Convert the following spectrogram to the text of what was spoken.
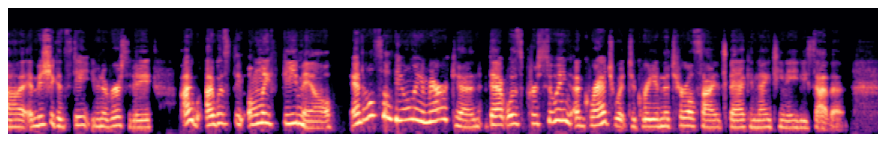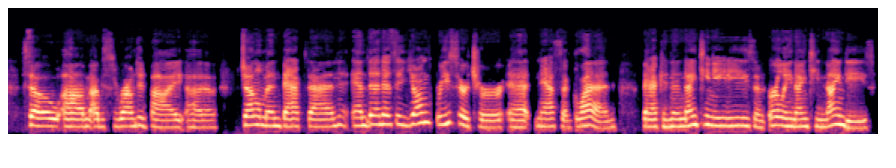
uh, at Michigan State University, I I was the only female and also the only American that was pursuing a graduate degree in material science back in 1987. So um, I was surrounded by uh, gentlemen back then, and then as a young researcher at NASA Glenn back in the 1980s and early 1990s,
